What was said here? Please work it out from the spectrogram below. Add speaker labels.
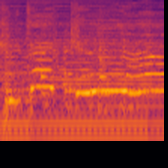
Speaker 1: can take you out.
